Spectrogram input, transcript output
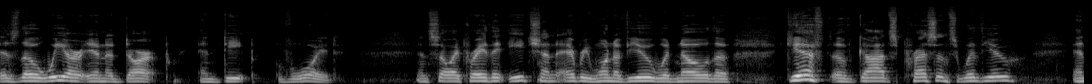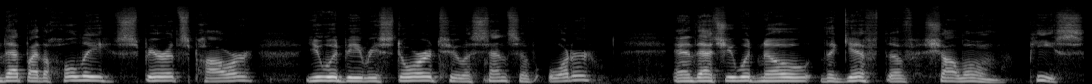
as though we are in a dark and deep void. And so I pray that each and every one of you would know the gift of God's presence with you, and that by the Holy Spirit's power, you would be restored to a sense of order, and that you would know the gift of shalom, peace,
